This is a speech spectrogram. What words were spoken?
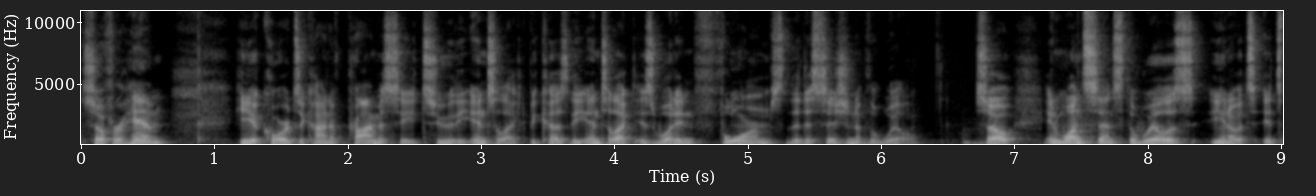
So for him, he accords a kind of primacy to the intellect because the intellect is what informs the decision of the will. So in one sense, the will is, you know, it's it's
